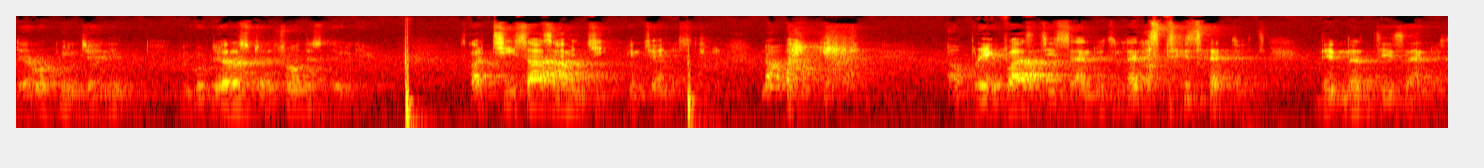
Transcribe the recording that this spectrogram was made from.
They wrote me in Chinese. You go to a restaurant, show this, they will give you. It's called chisa saminji in Chinese. Now, now breakfast cheese sandwich, lunch cheese sandwich, dinner cheese sandwich.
